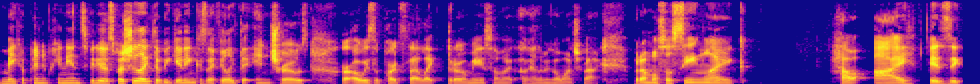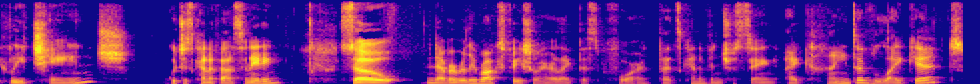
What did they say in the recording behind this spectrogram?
makeup and opinions video, especially like the beginning, because I feel like the intros are always the parts that like throw me. So I'm like, okay, let me go watch it back. But I'm also seeing like how I physically change which is kind of fascinating. So never really rocked facial hair like this before. That's kind of interesting. I kind of like it.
